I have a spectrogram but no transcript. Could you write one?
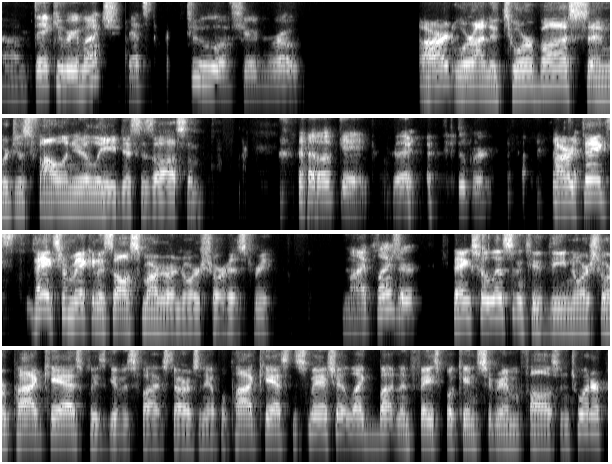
um, thank you very much. That's part two of sheridan road. Art we're on the tour bus and we're just following your lead. This is awesome. Okay good. Super. Art thanks. Thanks for making us all smarter on north shore history. My pleasure Thanks for listening to the North Shore Podcast. Please give us five stars on Apple Podcasts and smash that like button on Facebook, Instagram, and follow us on Twitter.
